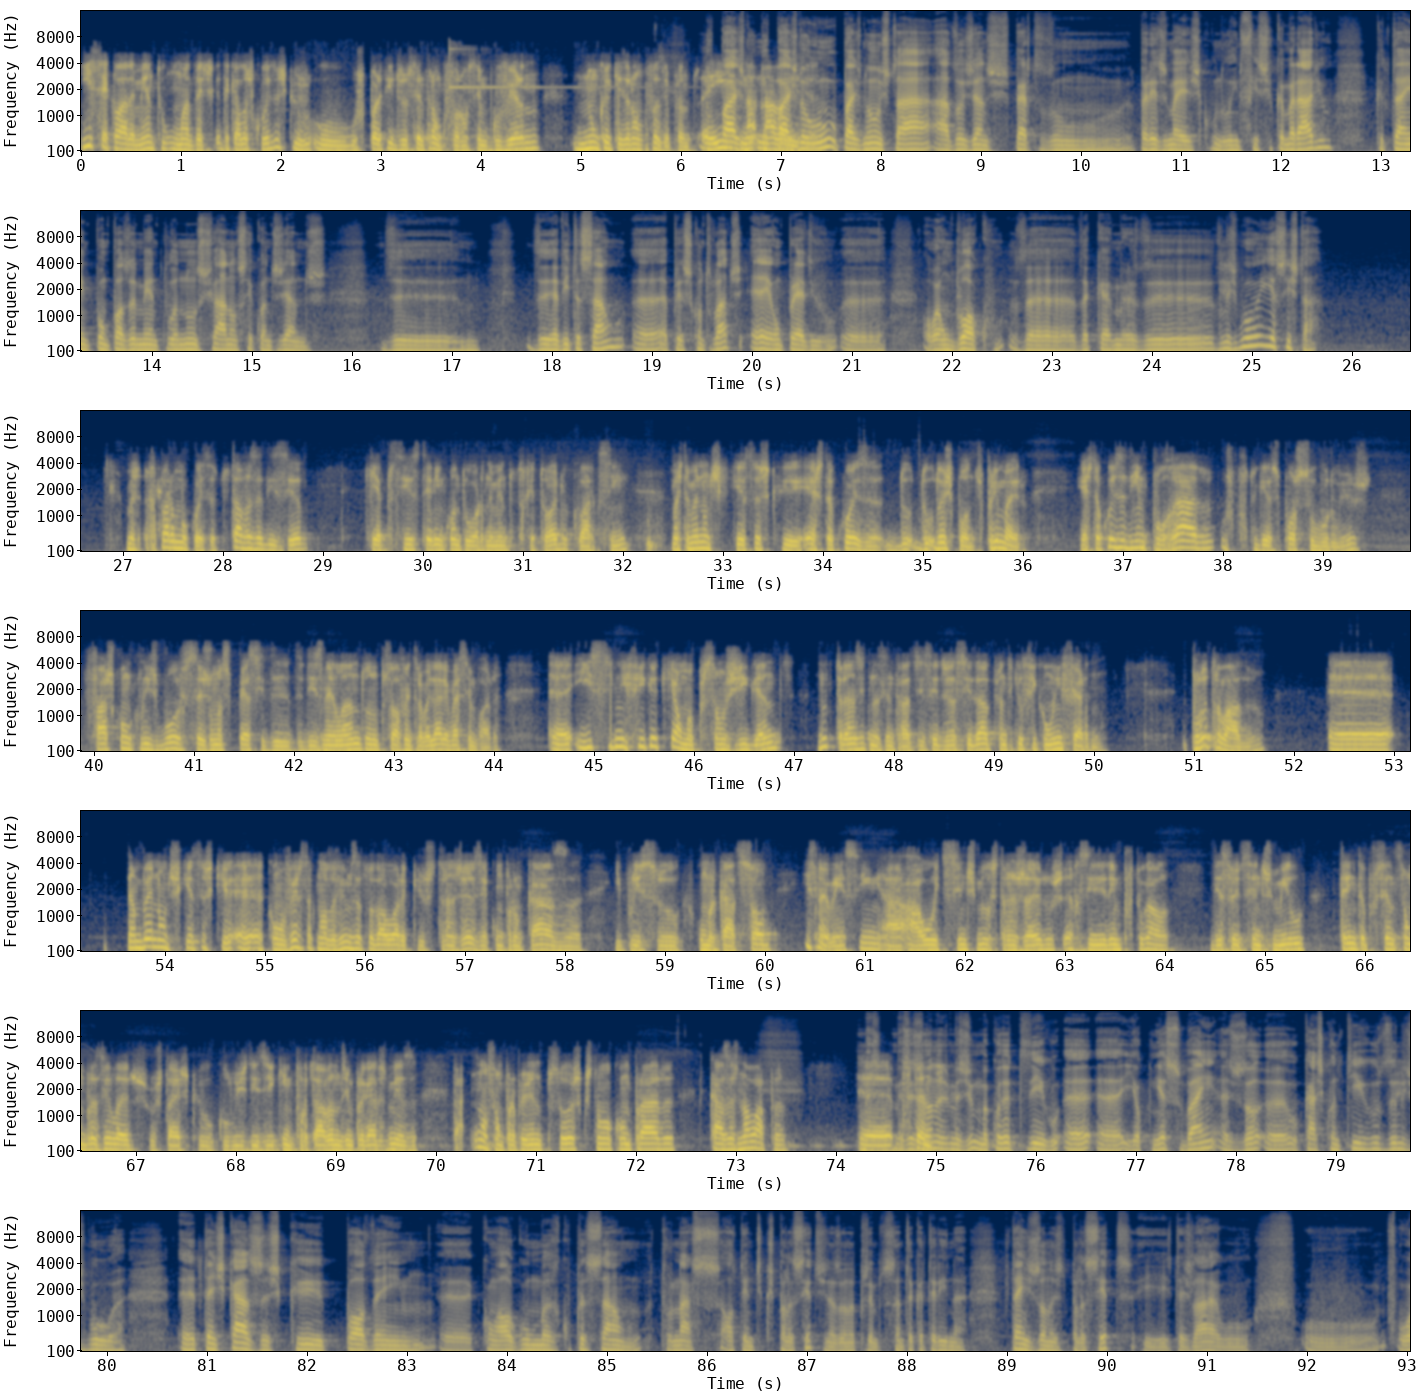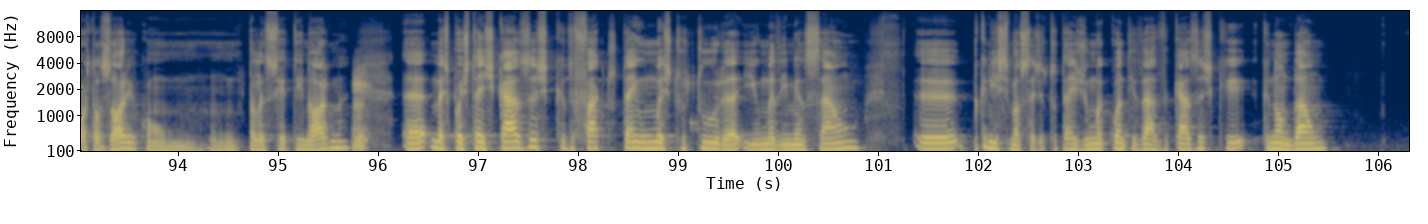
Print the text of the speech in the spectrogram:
isso é claramente uma das, daquelas coisas que os, os, partidos do Centrão, que foram sempre governo, nunca quiseram fazer. Portanto, aí, o Página, na, no 1, o Página 1 está há dois anos perto de um paredes meias do edifício camarário, que tem pomposamente o anúncio há não sei quantos anos de, de habitação uh, a preços controlados. É um prédio uh, ou é um bloco da, da Câmara de, de Lisboa e assim está. Mas repara uma coisa, tu estavas a dizer que é preciso ter em conta o ordenamento do território, claro que sim, mas também não te esqueças que esta coisa, do, do, dois pontos. Primeiro, esta coisa de empurrar os portugueses para os subúrbios faz com que Lisboa seja uma espécie de, de Disneyland onde o pessoal vem trabalhar e vai-se embora. Uh, isso significa que há uma pressão gigante no trânsito, nas entradas e saídas da cidade, portanto aquilo fica um inferno. Por outro lado, uh, também não te esqueças que a, a, conversa que nós ouvimos a toda a hora que os estrangeiros é compram casa e por isso o mercado sobe. Isso não é bem assim. Há, há 800 mil estrangeiros a residir em Portugal. Desses 800 mil, 30% são brasileiros, os tais que o, que o Luís dizia que importavam dos empregados de mesa. Pá, não são propriamente pessoas que estão a comprar casas na Lapa. Mas, uh, mas, portanto, zonas, mas uma coisa te digo, e uh, uh, eu conheço bem o casco antigo de Lisboa. Tens casas que podem, eh, com alguma recuperação, tornar-se autênticos palacetes. Na zona, por exemplo, de Santa Catarina, tens zonas de palacete e tens lá o, o, o Hortosório com um, um palacete enorme, uh, mas depois tens casas que de facto têm uma estrutura e uma dimensão pequeníssima, ou seja, tu tens uma quantidade de casas que, que não dão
